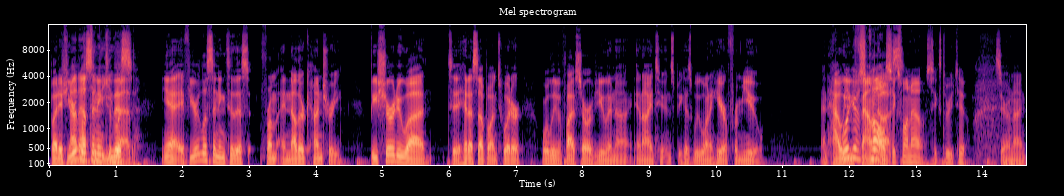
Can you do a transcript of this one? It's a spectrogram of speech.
But if Shout you're out to listening to, this, yeah, if you're listening to this from another country, be sure to uh, to hit us up on Twitter or leave a five star review in uh, in iTunes because we want to hear from you and how Or you give us a found call, us. 610 632. Zero nine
